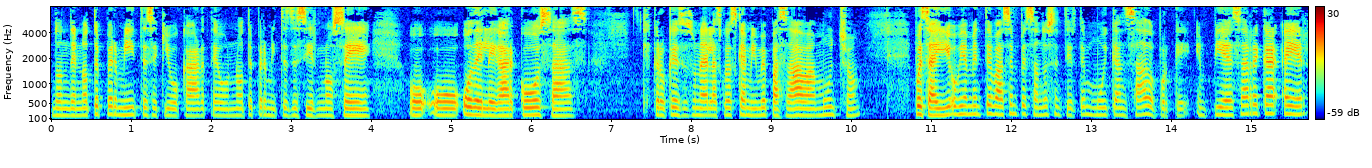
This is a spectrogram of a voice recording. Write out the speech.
donde no te permites equivocarte o no te permites decir no sé o, o, delegar cosas, que creo que eso es una de las cosas que a mí me pasaba mucho pues ahí obviamente vas empezando a sentirte muy cansado porque empieza a recaer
